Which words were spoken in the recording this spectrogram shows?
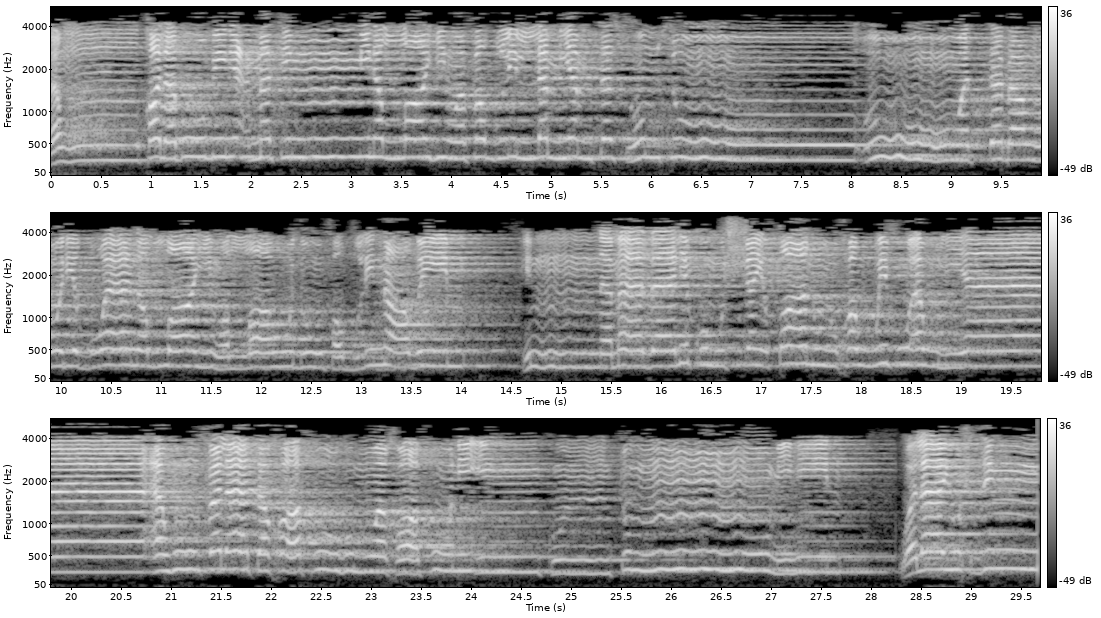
فانقلبوا بنعمة من الله وفضل لم يمتسهم سوء واتبعوا رضوان الله والله ذو فضل عظيم. إنما ذلكم الشيطان يخوف أولياءه فلا تخافوهم وخافون إن كنتم مؤمنين. ولا يحزنك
